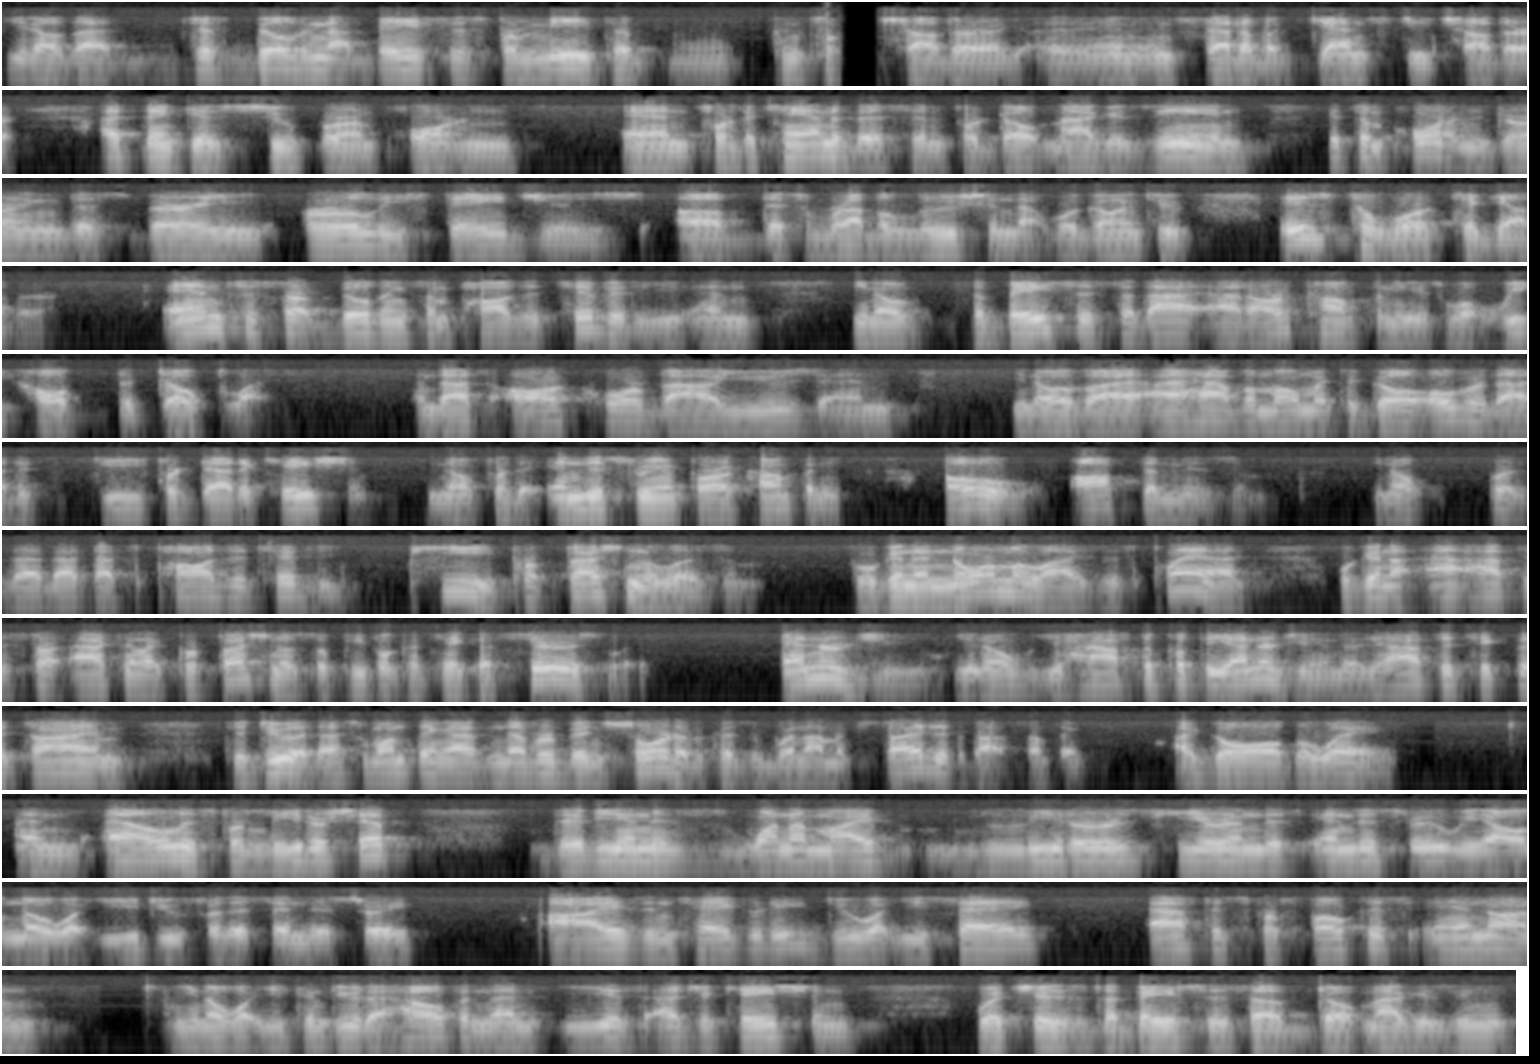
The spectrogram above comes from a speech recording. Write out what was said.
you know, that just building that basis for me to consult each other uh, and instead of against each other, I think is super important. And for the cannabis and for Dope Magazine, it's important during this very early stages of this revolution that we're going to is to work together and to start building some positivity. And, you know, the basis of that at our company is what we call the dope life and that's our core values. And you know, if I, I have a moment to go over that, it's D for dedication. You know, for the industry and for our company. O, optimism. You know, that, that that's positivity. P, professionalism. If we're going to normalize this plant, we're going to have to start acting like professionals so people can take us seriously. Energy, you know, you have to put the energy in there. You have to take the time to do it. That's one thing I've never been short of because when I'm excited about something, I go all the way. And L is for leadership. Vivian is one of my leaders here in this industry. We all know what you do for this industry. I is integrity, do what you say. F is for focus in on you know, what you can do to help. And then E is education, which is the basis of Dope Magazine.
